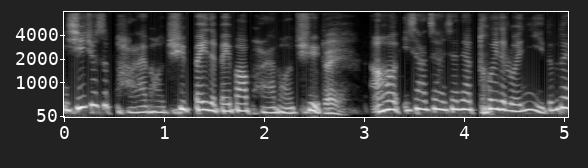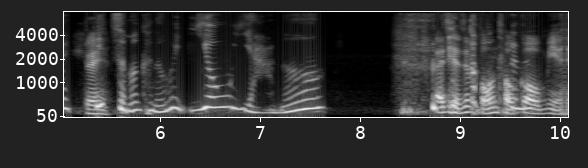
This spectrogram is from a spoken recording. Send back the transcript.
你其实就是跑来跑去，背着背包跑来跑去，对，然后一下这样一下这样推着轮椅，对不对？对，你怎么可能会优雅呢？而且是蓬头垢面，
